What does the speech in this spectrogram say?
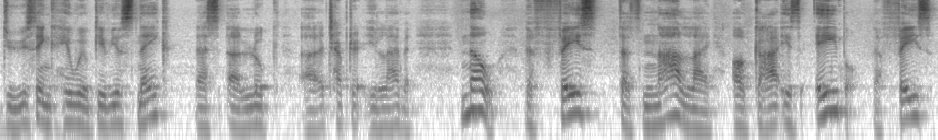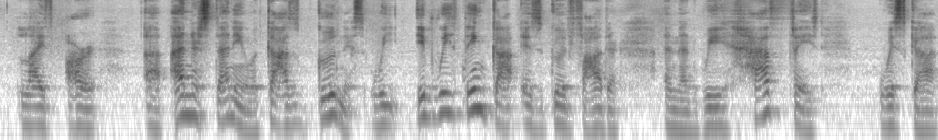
do you think He will give you snake? That's uh, Luke uh, chapter 11. No, the faith does not lie, or God is able. The faith lies our uh, understanding of God's goodness. We, if we think God is good Father, and then we have faith with God,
